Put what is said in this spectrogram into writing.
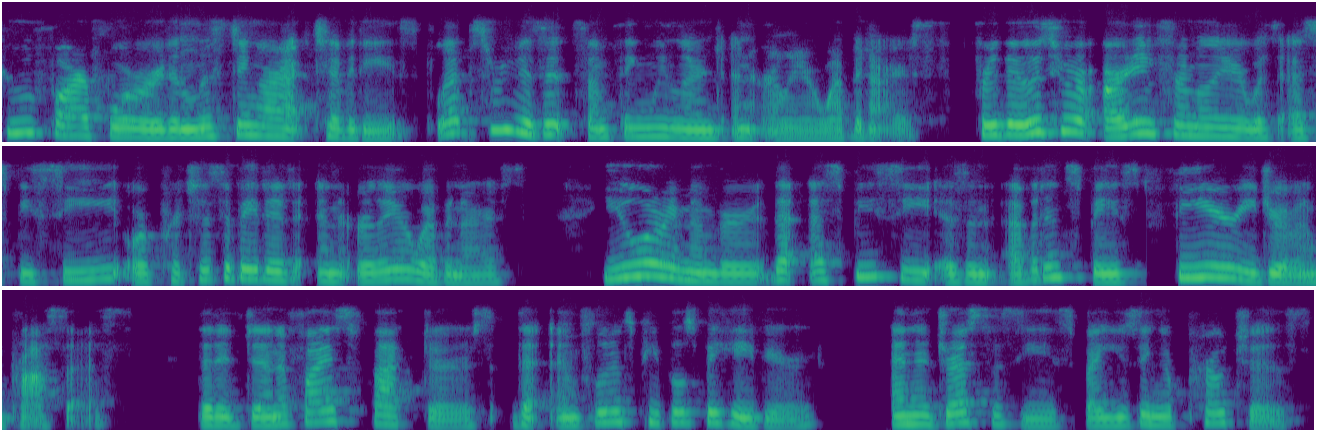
too far forward in listing our activities, let's revisit something we learned in earlier webinars. For those who are already familiar with SBC or participated in earlier webinars, you will remember that SBC is an evidence-based, theory-driven process that identifies factors that influence people's behavior and addresses these by using approaches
